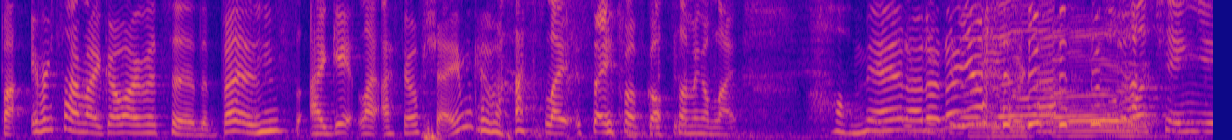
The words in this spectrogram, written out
But every time i go over to the bins i get like i feel shame because i like say if i've got something i'm like oh man, I don't know yet. uh, Watching you.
